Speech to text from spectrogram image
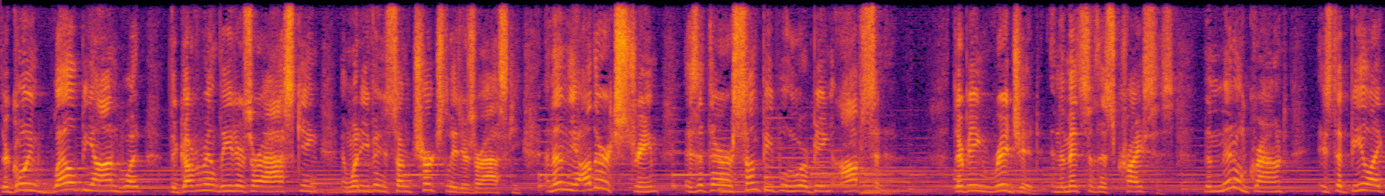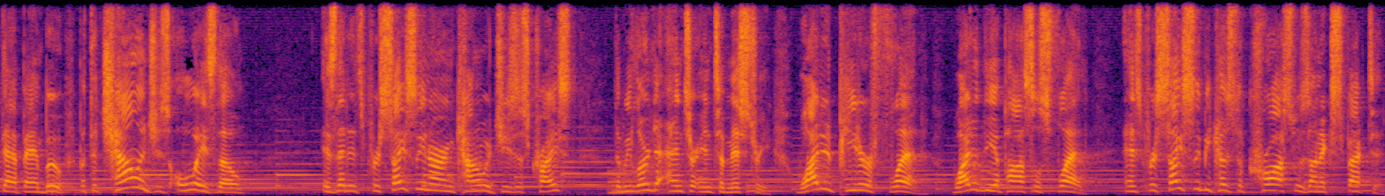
They're going well beyond what the government leaders are asking and what even some church leaders are asking. And then the other extreme is that there are some people who are being obstinate. They're being rigid in the midst of this crisis. The middle ground is to be like that bamboo. But the challenge is always, though, is that it's precisely in our encounter with Jesus Christ that we learn to enter into mystery. Why did Peter fled? Why did the apostles fled? And it's precisely because the cross was unexpected.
